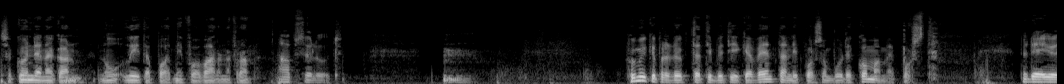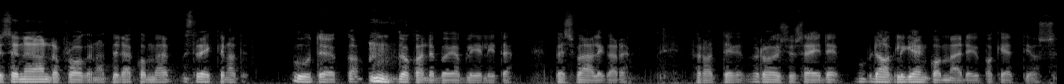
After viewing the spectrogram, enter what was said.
Så kunderna kan nog lita på att ni får varorna fram? Absolut. Mm. Hur mycket produkter till butiker väntar ni på som borde komma med posten? Det är ju sen den andra frågan att det där kommer strejken att utöka. Då kan det börja bli lite besvärligare. För att det rör ju sig, det, dagligen kommer det ju paket till oss.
